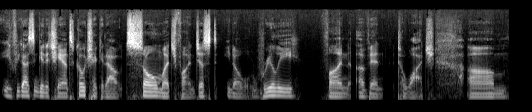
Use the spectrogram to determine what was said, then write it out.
if you guys didn't get a chance, go check it out. So much fun. Just you know, really fun event to watch. Um,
